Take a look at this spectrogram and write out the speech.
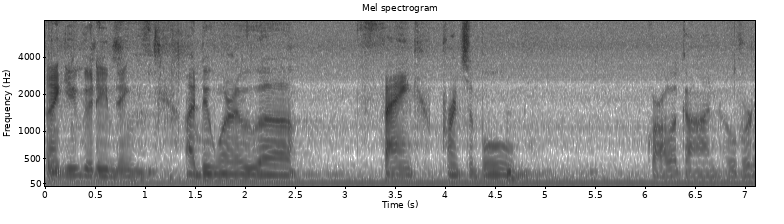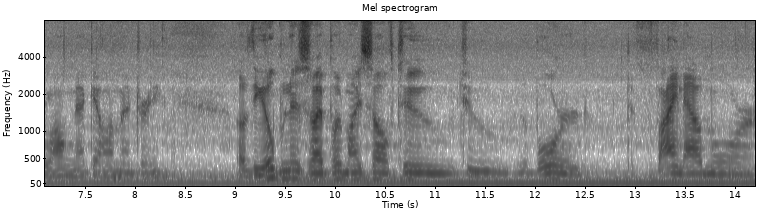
Thank you. Good evening. I do want to uh, thank Principal Carla over Long Neck Elementary. of the openness I put myself to, to the board, find out more,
